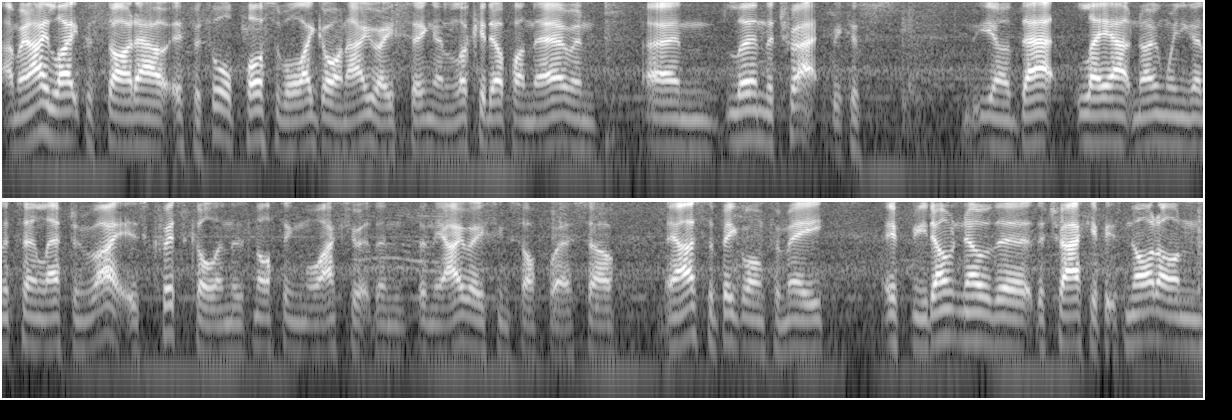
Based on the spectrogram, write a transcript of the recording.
I mean, I like to start out, if at all possible, I go on iRacing and look it up on there and, and learn the track because you know, that layout, knowing when you're going to turn left and right is critical and there's nothing more accurate than, than the iRacing software. So yeah, that's the big one for me. If you don't know the, the track, if it's not on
